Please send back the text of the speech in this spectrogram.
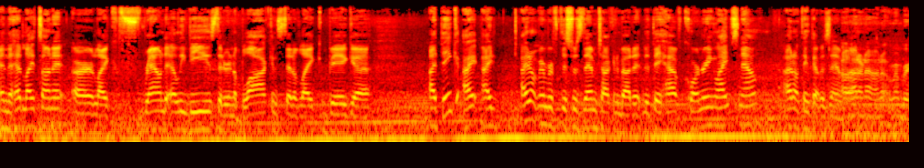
and the headlights on it are like round LEDs that are in a block instead of like big. Uh, I think I, I I don't remember if this was them talking about it that they have cornering lights now. I don't think that was them. Oh, I don't know. I don't remember.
